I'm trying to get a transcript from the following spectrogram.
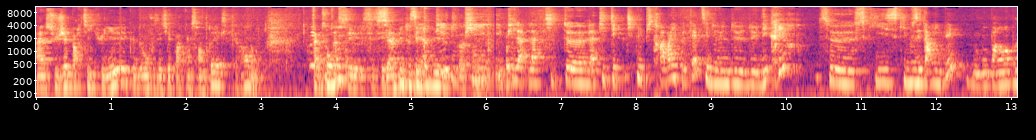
à un sujet particulier, que dont vous n'étiez pas concentré, etc. Donc, pour nous, c'est limpide, tout est limpide. Et puis, la, petite, la petite technique, le petit travail peut-être, c'est de, d'écrire ce, ce, qui, ce qui vous est arrivé. Bon, par exemple,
